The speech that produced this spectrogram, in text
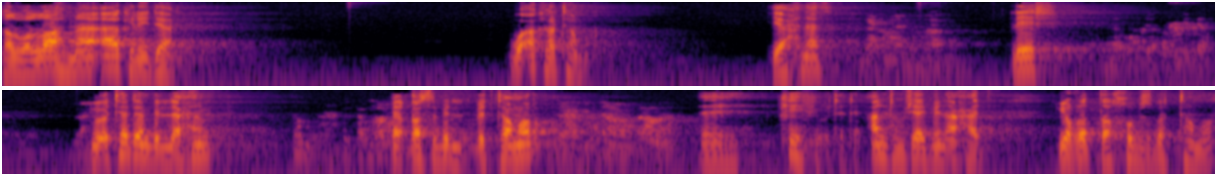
قال والله ما آكل دام وأكل تمر. يحنث؟ ليش؟ يعتدم باللحم. قصد بالتمر؟ إيه. كيف يعتدم أنتم شايفين أحد يغطى الخبز بالتمر.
